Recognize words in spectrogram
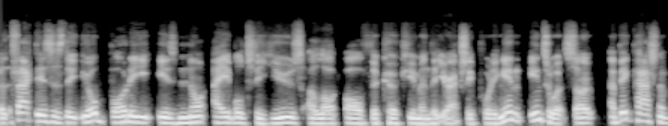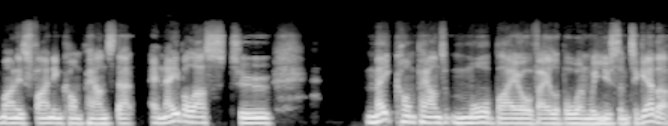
But the fact is, is that your body is not able to use a lot of the curcumin that you're actually putting in into it. So, a big passion of mine is finding compounds that enable us to make compounds more bioavailable when we use them together.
